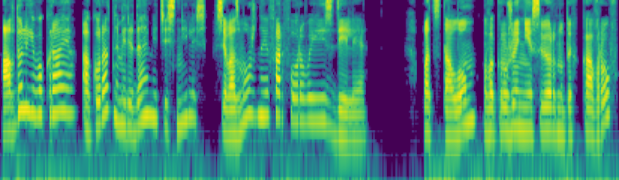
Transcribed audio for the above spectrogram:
а вдоль его края аккуратными рядами теснились всевозможные фарфоровые изделия. Под столом, в окружении свернутых ковров,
